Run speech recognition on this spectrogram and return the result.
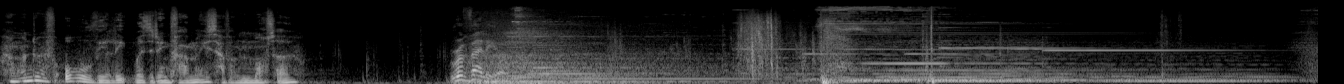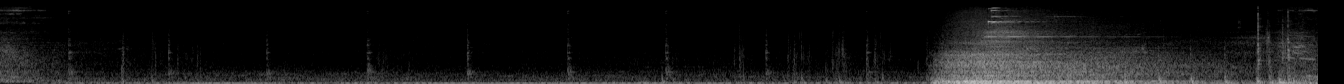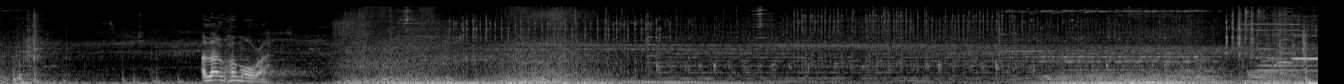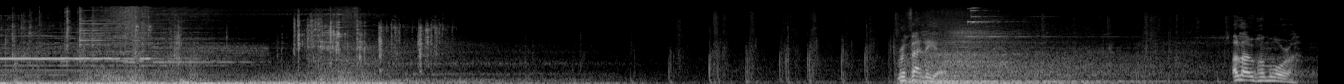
I wonder if all the elite wizarding families have a motto. Revelio. Alohomora. Revelio. Alohomora. Revelio.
